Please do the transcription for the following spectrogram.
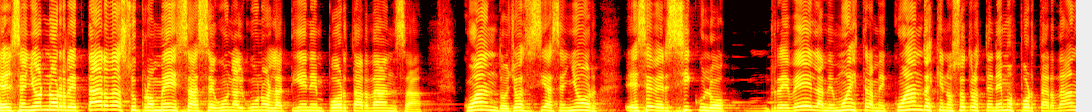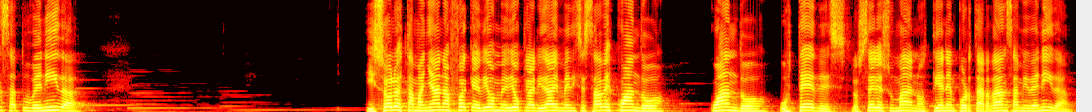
El Señor no retarda su promesa, según algunos la tienen por tardanza. Cuando yo decía, Señor, ese versículo, revélame, muéstrame, ¿cuándo es que nosotros tenemos por tardanza tu venida? Y solo esta mañana fue que Dios me dio claridad y me dice, ¿sabes cuándo? ¿Cuándo ustedes, los seres humanos, tienen por tardanza mi venida?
